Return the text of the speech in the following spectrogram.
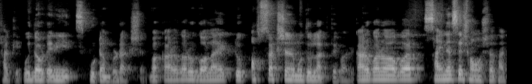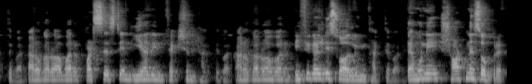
থাকে উইদাউট এনি স্পুটাম প্রোডাকশন বা কারও কারও গলায় একটু অবস্ট্রাকশনের মতো লাগতে পারে। কারও কারও আবার সাইনাসের সমস্যা থাকতে পারে। কারও কারও আবার পারসিস্টেন্ট ইয়ার ইনফেকশন থাকতে পারে। কারও কারও আবার ডিফিকাল্টি সোয়ালিং থাকতে পারে। তেমনি শর্টনেস অফ ব্রেথ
